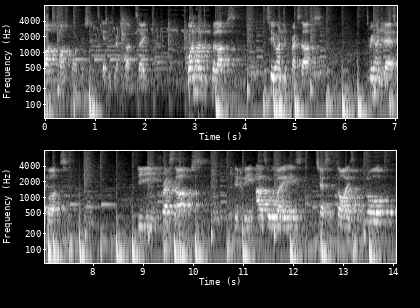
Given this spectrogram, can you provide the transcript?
much, much more efficient to get these reps done. So, 100 pull-ups, 200 press-ups, 300 air squats. The press-ups are going to be, as always, chest and thighs on the floor.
